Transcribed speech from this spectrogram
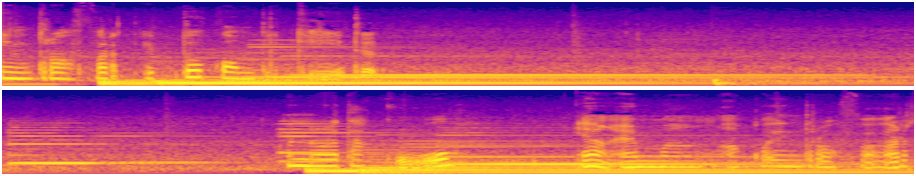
introvert itu complicated. Menurut aku yang emang aku introvert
